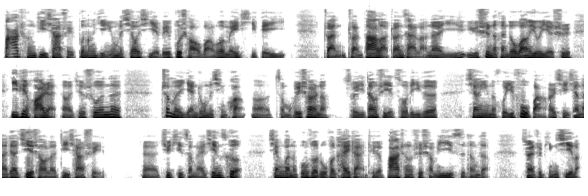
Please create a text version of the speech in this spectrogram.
八成地下水不能饮用的消息也被不少网络媒体给转转发了、转载了。那于于是呢，很多网友也是一片哗然啊，就说那。这么严重的情况啊，怎么回事呢？所以当时也做了一个相应的回复吧，而且向大家介绍了地下水，呃，具体怎么来监测，相关的工作如何开展，这个八成是什么意思等等，算是平息了。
